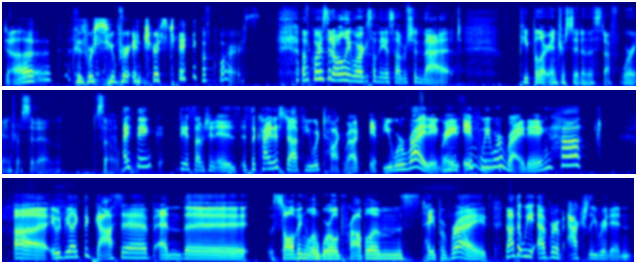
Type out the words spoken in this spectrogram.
duh, because we're super interesting. Of course. Of course, it only works on the assumption that people are interested in the stuff we're interested in. So, I think the assumption is it's the kind of stuff you would talk about if you were writing, right? If we were writing, huh? Uh, it would be like the gossip and the solving the world problems type of rides. Not that we ever have actually ridden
